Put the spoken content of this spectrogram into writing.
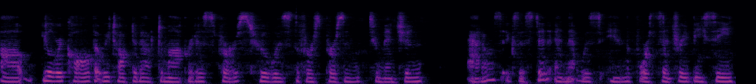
Uh, you'll recall that we talked about Democritus first, who was the first person to mention atoms existed, and that was in the 4th century BC.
